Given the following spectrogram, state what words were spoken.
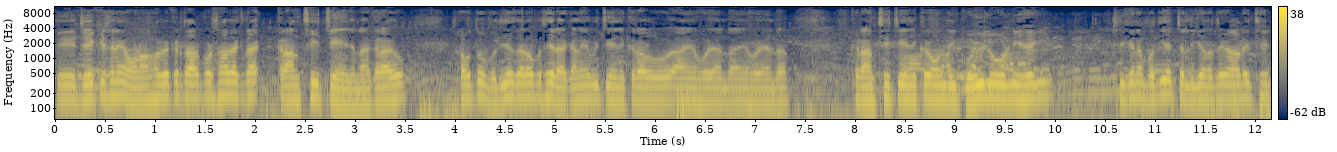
ਤੇ ਜੇ ਕਿਸੇ ਨੇ ਆਉਣਾ ਹੋਵੇ ਕਰਤਾਰਪੁਰ ਸਾਹਿਬ, ਇੱਕ ਤਾਂ ਕਰੰਸੀ ਚੇਂਜ ਨਾ ਕਰਾਇਓ। ਸਭ ਤੋਂ ਵਧੀਆ ਕਰੋ ਬਥੇਰਾ ਕਹਿੰਦੇ ਵੀ ਚੇਂਜ ਕਰਾ ਲਓ, ਐਂ ਹੋ ਜਾਂਦਾ, ਐਂ ਹੋ ਜਾਂਦਾ। ਕਰੰਸੀ ਚੇਂਜ ਕਰਾਉਣ ਦੀ ਕੋਈ ਲੋੜ ਨਹੀਂ ਹੈਗੀ। ਠੀਕ ਹੈ ਨਾ, ਵਧੀਆ ਚੱਲੀ ਜਾਂਦਾ ਜਗਾੜ ਇੱਥੇ।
